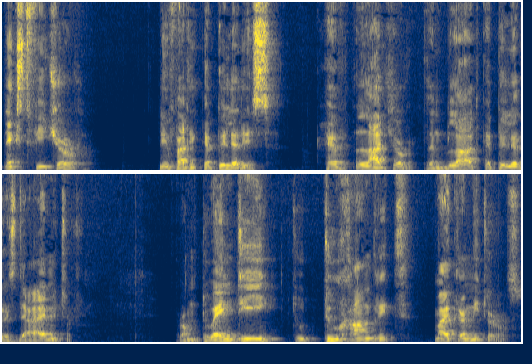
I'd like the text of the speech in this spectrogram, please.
Next feature, lymphatic capillaries have larger than blood capillaries diameter, from 20 to 200 micrometers.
